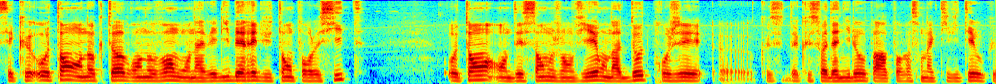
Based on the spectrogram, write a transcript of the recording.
c'est que autant en octobre, en novembre, on avait libéré du temps pour le site, autant en décembre, janvier, on a d'autres projets, euh, que, ce- que ce soit Danilo par rapport à son activité ou que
